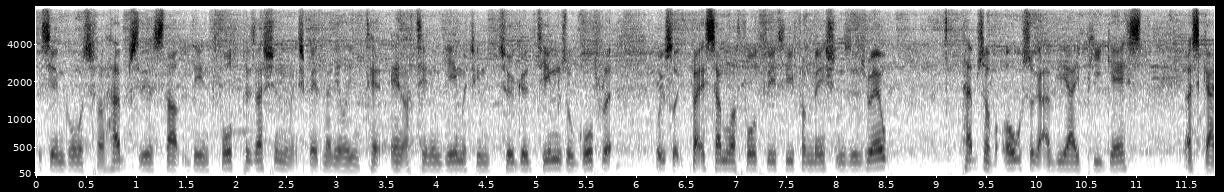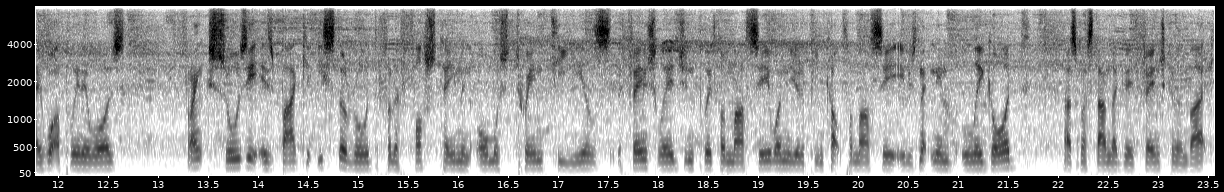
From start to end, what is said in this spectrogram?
the same goes for Hibs. They start the day in fourth position. I'm expecting a really entertaining game between two good teams. We'll go for it. Looks like pretty similar 4-3-3 formations as well. Hibs have also got a VIP guest. This guy, what a player he was. Franck Sauzée is back at Easter Road for the first time in almost 20 years. The French legend played for Marseille, won the European Cup for Marseille. He was nicknamed Le God, that's my standard grade French coming back,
